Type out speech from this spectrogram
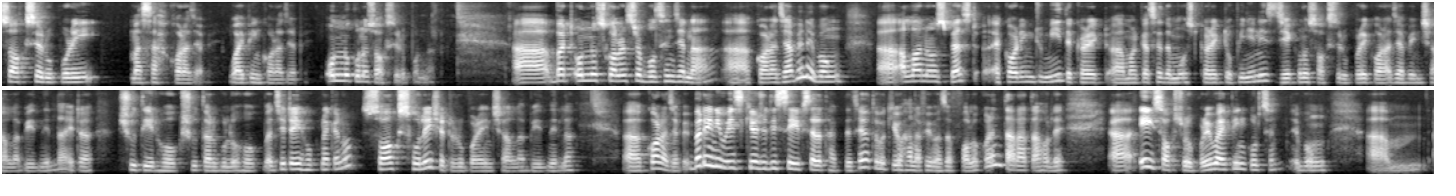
সক্সের উপরেই মাসাহ করা যাবে ওয়াইপিং করা যাবে। অন্য কোনো সক্সের উপর না। বাট অন্য স্কলার্সরা বলছেন যে না করা যাবে না এবং Allah knows best according to me the correct আমার কাছে the most correct opinion is যে কোনো সক্সের উপরে করা যাবে ইনশাআল্লাহ বিদনিল্লাহ এটা সুতির হোক সুতারগুলো হোক বা যেটাই হোক না কেন সক্স হলেই সেটার উপরে ইনশাআল্লাহ বিদনিল্লাহ আহ, করা যাবে। বাট এনিওয়েজ কেউ যদি সেফ সাইডে থাকতে চায় অথবা কেউ হানাফি মাজাব ফলো করেন তারা তাহলে এই সক্সটার উপরে ওয়াইপিং করছেন এবং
